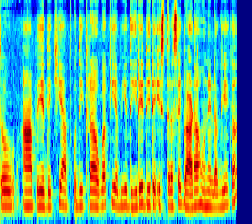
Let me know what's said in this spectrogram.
तो आप ये देखिए, आपको दिख रहा होगा कि अब ये धीरे धीरे इस तरह से गाढ़ा होने लगेगा।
